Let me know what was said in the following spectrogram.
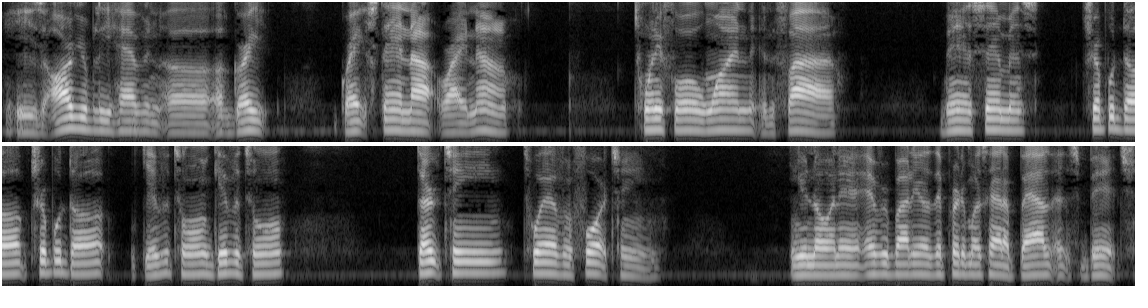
he's arguably having a, a great, great standout right now. 24 1 and 5. Ben Simmons, triple dub, triple dub. Give it to him, give it to him. 13, 12, and 14. You know, and then everybody else, they pretty much had a balanced bench.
